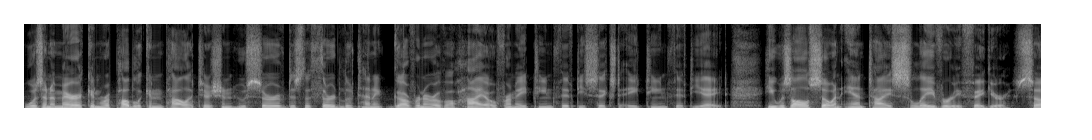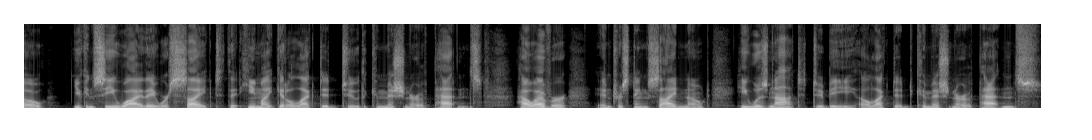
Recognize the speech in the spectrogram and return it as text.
was an American Republican politician who served as the third lieutenant governor of Ohio from 1856 to 1858. He was also an anti slavery figure, so you can see why they were psyched that he might get elected to the Commissioner of Patents. However, interesting side note, he was not to be elected Commissioner of Patents.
